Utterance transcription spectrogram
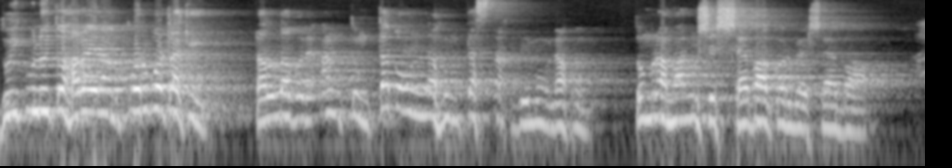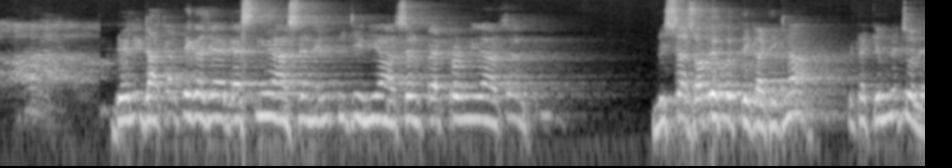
দুই কুলই তো হারাইলাম, করবোটা কি? আল্লাহ বলে, আনতুম তাবাউল্লাহুম তাস্তাকদিমুনাহুম। তোমরা মানুষের সেবা করবে, সেবা। ডেলি ঢাকার থেকে যায়, গ্যাস নিয়ে আসেন, এলপিজি নিয়ে আসেন, পেট্রোল নিয়ে আসেন। বিশ্বাস হবে কর্তিকা, ঠিক না? এটা কেমনে চলে?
